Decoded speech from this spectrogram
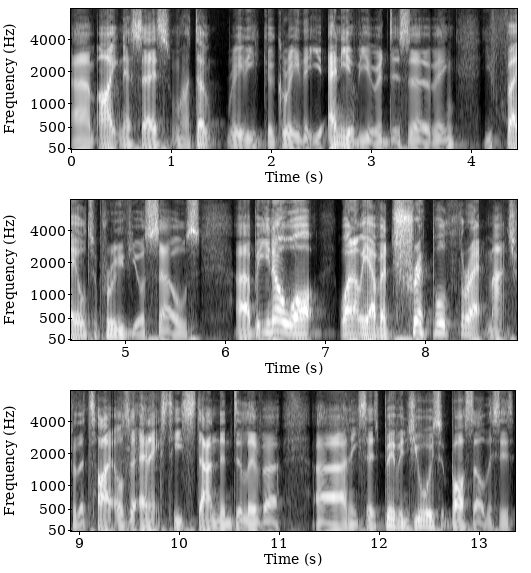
Um, Aichner says, well, "I don't really agree that you, any of you are deserving. You fail to prove yourselves. Uh, but you know what? Why don't we have a triple threat match for the titles at NXT Stand and Deliver?" Uh, and he says, "Bivens, you always Barcel. This is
